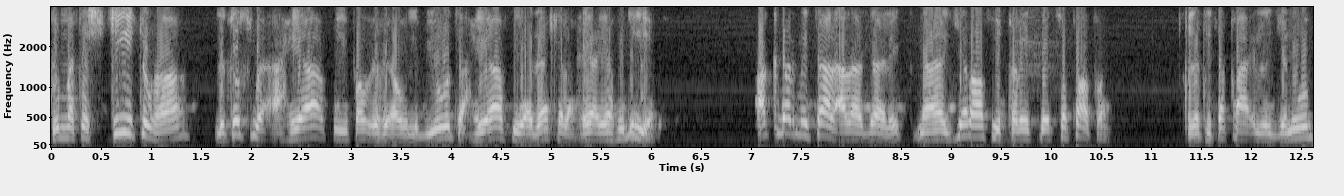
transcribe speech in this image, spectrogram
ثم تشتيتها لتصبح أحياء في أو البيوت أحياء في داخل أحياء يهودية. أكبر مثال على ذلك ما جرى في قرية بيت صفافه التي تقع إلى الجنوب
